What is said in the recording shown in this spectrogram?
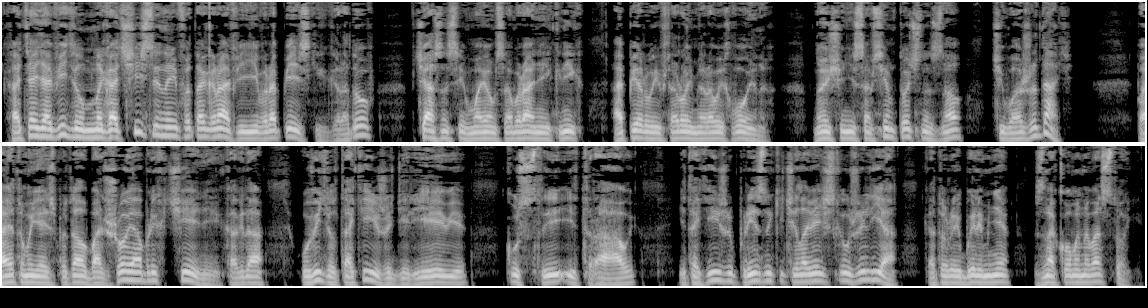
Хотя я видел многочисленные фотографии европейских городов, в частности, в моем собрании книг о Первой и Второй мировых войнах, но еще не совсем точно знал, чего ожидать. Поэтому я испытал большое облегчение, когда увидел такие же деревья, кусты и травы, и такие же признаки человеческого жилья, которые были мне знакомы на Востоке.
